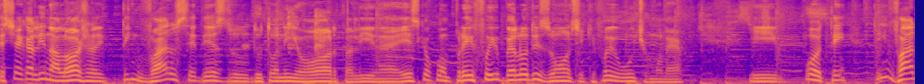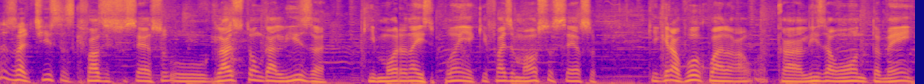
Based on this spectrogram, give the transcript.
você chega ali na loja, tem vários CDs do, do Toninho Horta ali, né? Esse que eu comprei foi o Belo Horizonte, que foi o último, né? E, pô, tem, tem vários artistas que fazem sucesso. O Gladstone Galiza, que mora na Espanha, que faz o maior sucesso, que gravou com a, com a Lisa Ono também,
